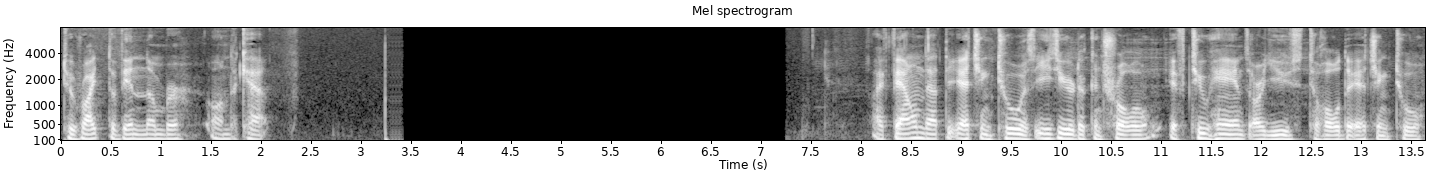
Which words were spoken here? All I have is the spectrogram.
to write the VIN number on the cat. I found that the etching tool is easier to control if two hands are used to hold the etching tool.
